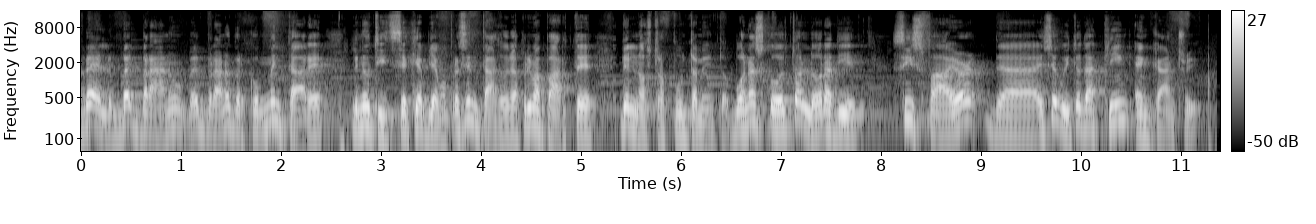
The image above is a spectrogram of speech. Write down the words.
bella, un, bel brano, un bel brano per commentare le notizie che abbiamo presentato nella prima parte del nostro appuntamento. Buon ascolto allora di Ceasefire, da, eseguito da King and Country.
